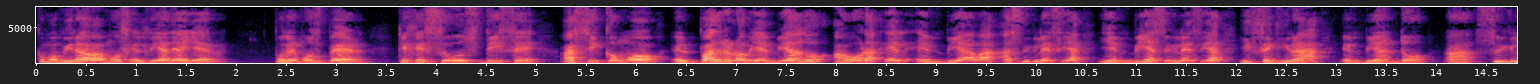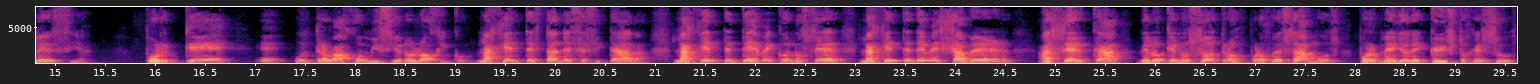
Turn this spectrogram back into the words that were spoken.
como mirábamos el día de ayer, podemos ver que Jesús dice, así como el Padre lo había enviado, ahora Él enviaba a su iglesia y envía a su iglesia y seguirá enviando a su iglesia. ¿Por qué eh, un trabajo misionológico. La gente está necesitada, la gente debe conocer, la gente debe saber acerca de lo que nosotros profesamos por medio de Cristo Jesús.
